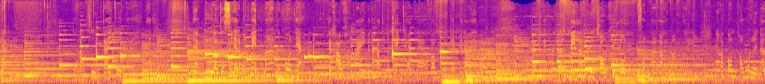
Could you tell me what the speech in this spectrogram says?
ยอะเดี๋ยวรัดซูมใกล้เกินไปเนี่ยเนี่ยมือเราจะเสียแล้วมันเหม็นมากทุกคนเนี่ยแต่เขาเอาข้างในมันนะคะที่มันแข็งๆแล้วตอนนี้ก็เก็บไม่ได้นะตอนนี้ไม่ค่อยเริ่มเหม็นแล้วคือเขาคงโดนฝนมาอะไรมากอะไรเงี้ยเนี่ยค่ะต้นเขาหมดเลยนะ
